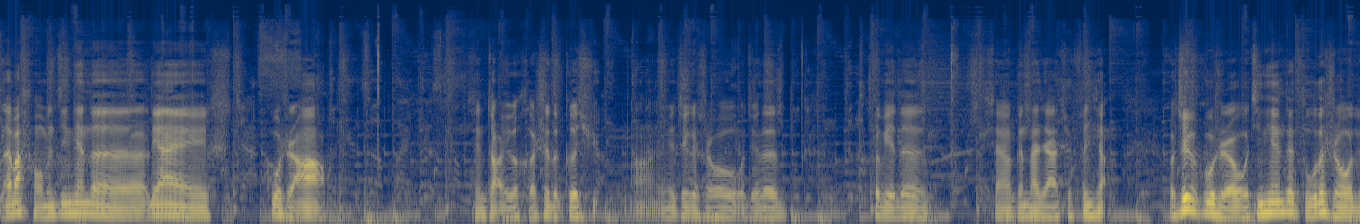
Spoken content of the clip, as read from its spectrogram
来吧，我们今天的恋爱。故事啊，先找一个合适的歌曲啊，因为这个时候我觉得特别的想要跟大家去分享。我这个故事，我今天在读的时候，我就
